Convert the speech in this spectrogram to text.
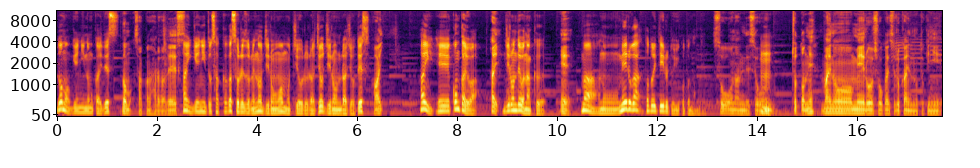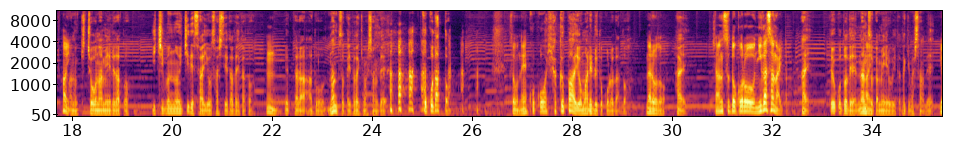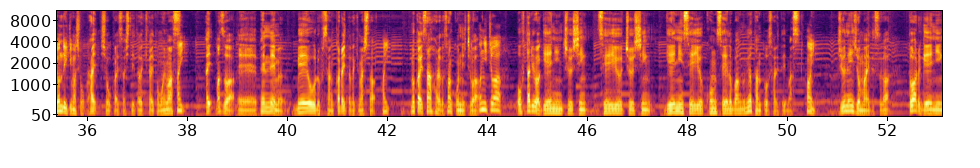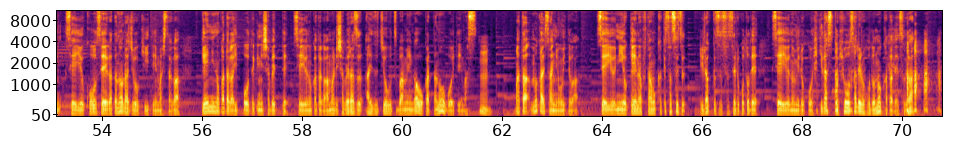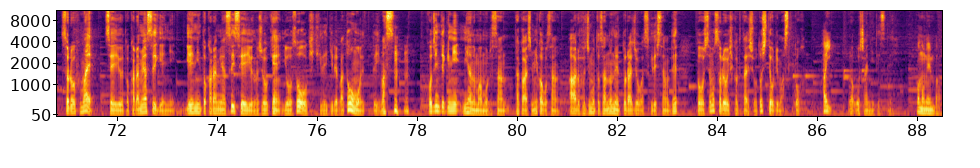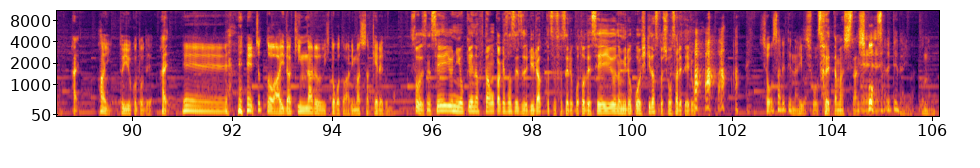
どうも芸人の向井ですどうも作家の原田です。はい芸人と作家がそれぞれの持論を持ち寄るラジオ持論ラジオですはい。はい、えー今回ははい。持論ではなくええ、まああのメールが届いているということなんでそうなんですよ。うんちょっとね、前のメールを紹介する回の時に、はいあの貴重なメールだと、1分の1で採用させていただいたとうん言ったら、あと何通かいただきましたので、ここだと、そうねここは100%読まれるところだと。なるほどはい。チャンスどころを逃がさないとはい。ということで、何通かメールをいただきましたので、読んでいきましょうかはい、紹介させていただきたいと思います。はいはい、まずは、えーペンネーム、ベイオウルフさんからいただきました。はい向井さん、原田さん、こんにちはこん。にちはお二人は芸人中心、声優中心、芸人声優混成の番組を担当されています。はい10年以上前ですが、とある芸人声優構成型のラジオを聞いていましたが、芸人の方が一方的に喋って、声優の方があまり喋らず相槌を打つ場面が多かったのを覚えています。うんまた、向井さんにおいては、声優に余計な負担をかけさせず、リラックスさせることで声優の魅力を引き出すと評されるほどの方ですが、それを踏まえ、声優と絡みやすい芸人、芸人と絡みやすい声優の条件、要素をお聞きできればと思っています。個人的に宮野真守さん、高橋美香子さん、R 藤本さんのネットラジオが好きでしたので、どうしてもそれを比較対象としております。と。はい。これはおしゃにですね。このメンバーは？はい。はい。ということで。はい。えー ちょっと間気になる一言ありましたけれども。そうですね。声優に余計な負担をかけさせずリラックスさせることで声優の魅力を引き出すと称されている。称されてないわ。称されてましたね。称されてないわ。そんなもん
